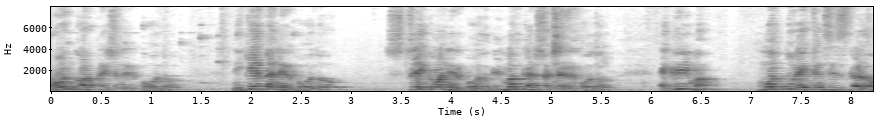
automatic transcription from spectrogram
ರೋನ್ ಕಾರ್ಪೊರೇಷನ್ ಇರಬಹುದು ನಿಕೇತನ್ ಇರಬಹುದು ಸ್ಟ್ರೇಕಾನ್ ಇರಬಹುದು ವಿಮಲ್ ಕನ್ಸ್ಟ್ರಕ್ಷನ್ ಇರಬಹುದು ಎಗ್ರಿಮಾ ಮೂವತ್ತು ವೇಕೆನ್ಸೀಸ್ಗಳು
